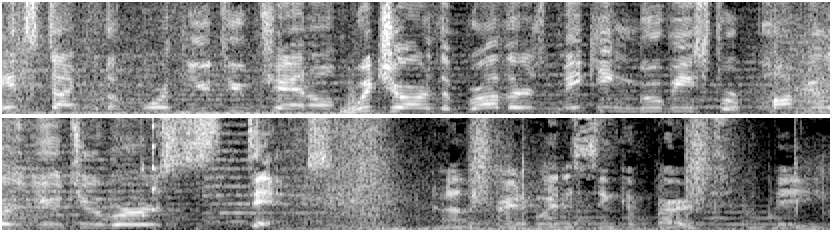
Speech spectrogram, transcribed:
It's time for the fourth YouTube channel, which are the brothers making movies for popular YouTubers, Sticks. Another creative way to sink a boat would be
